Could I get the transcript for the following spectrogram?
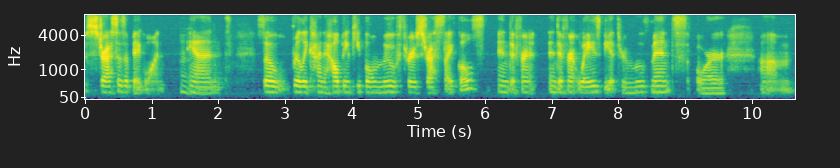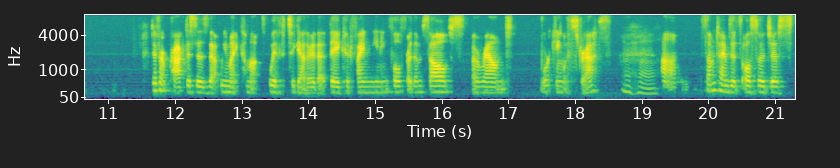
stress is a big one. Mm-hmm. And so really kind of helping people move through stress cycles in different in different ways be it through movements or um, different practices that we might come up with together that they could find meaningful for themselves around working with stress. Hmm um, sometimes it's also just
